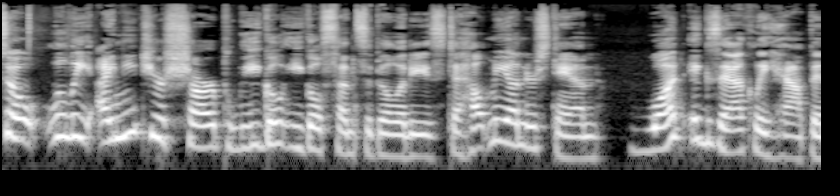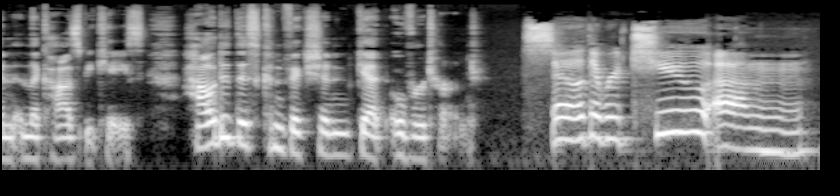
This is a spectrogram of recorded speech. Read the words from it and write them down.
So, Lili, I need your sharp legal eagle sensibilities to help me understand what exactly happened in the Cosby case. How did this conviction get overturned? So there were two um,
